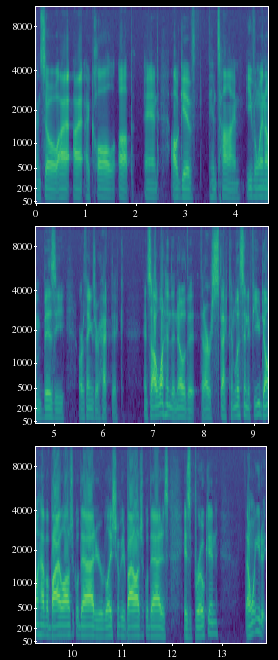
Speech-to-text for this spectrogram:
And so I, I, I call up and I'll give him time, even when I'm busy or things are hectic. And so I want him to know that, that I respect him. Listen, if you don't have a biological dad, or your relationship with your biological dad is, is broken, I want you to,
